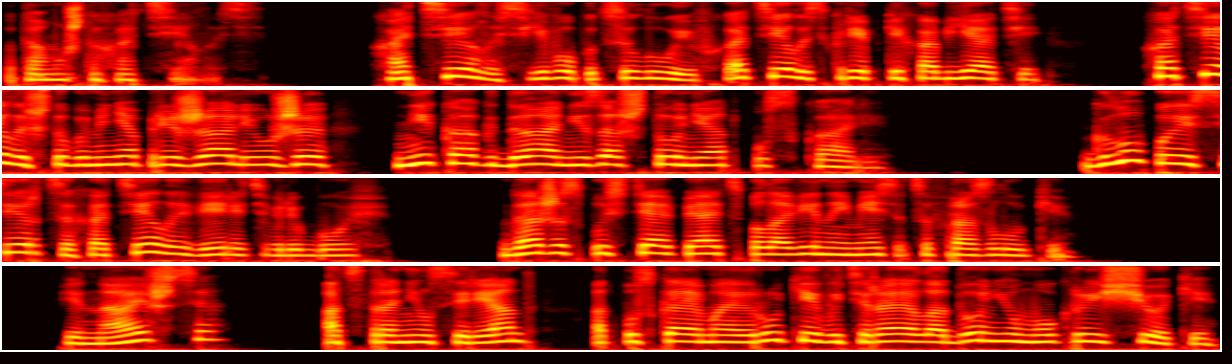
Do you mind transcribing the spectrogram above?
потому что хотелось. Хотелось его поцелуев, хотелось крепких объятий, хотелось, чтобы меня прижали уже никогда ни за что не отпускали. Глупое сердце хотело верить в любовь, даже спустя пять с половиной месяцев разлуки. «Пинаешься?» — отстранился Риант, отпуская мои руки и вытирая ладонью мокрые щеки.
